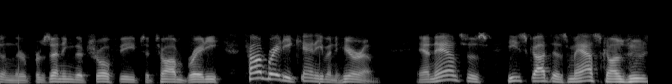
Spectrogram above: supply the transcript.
and they're presenting the trophy to Tom Brady. Tom Brady can't even hear him. And Nantz is, he's got this mask on.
